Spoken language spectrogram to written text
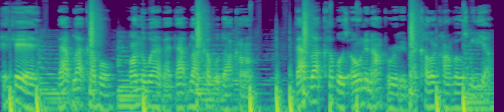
aka That Black Couple, on the web at thatblackcouple.com. That Black Couple is owned and operated by Color Convos Media.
